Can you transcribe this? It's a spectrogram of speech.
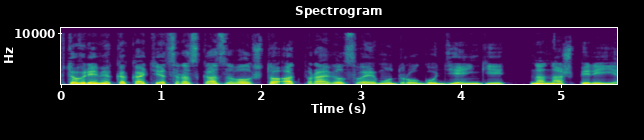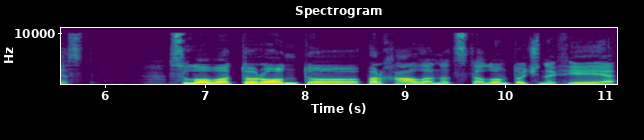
в то время как отец рассказывал, что отправил своему другу деньги на наш переезд. Слово «Торонто» порхало над столом точно фея,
